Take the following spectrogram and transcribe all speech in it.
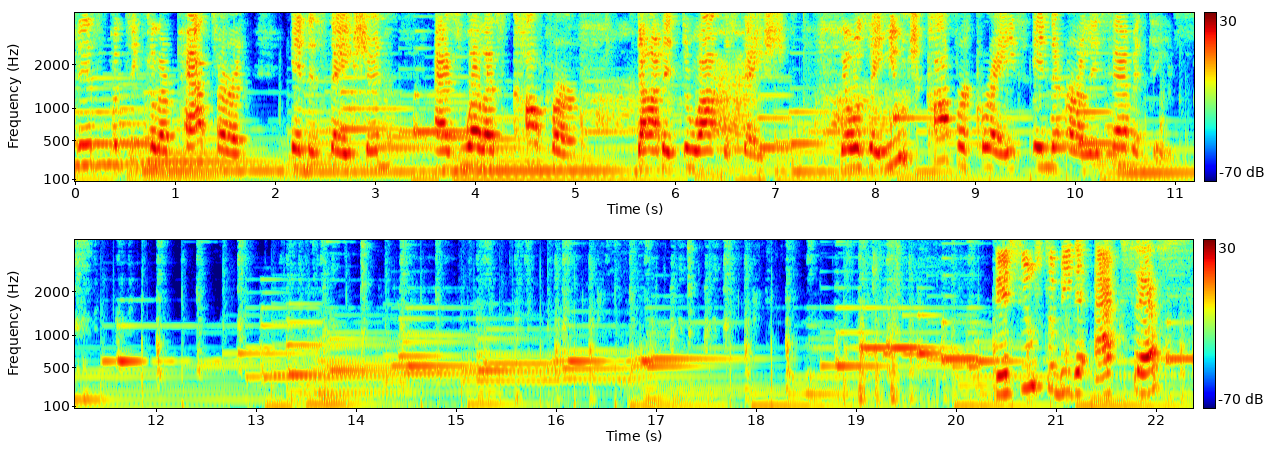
this particular pattern in the station as well as copper dotted throughout the station. There was a huge copper craze in the early 70s. This used to be the access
